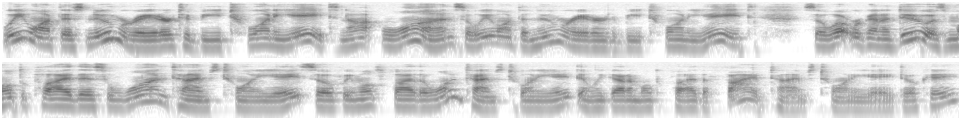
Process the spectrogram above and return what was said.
we want this numerator to be 28, not 1. So we want the numerator to be 28. So what we're going to do is multiply this 1 times 28. So if we multiply the 1 times 28, then we got to multiply the 5 times 28, okay?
